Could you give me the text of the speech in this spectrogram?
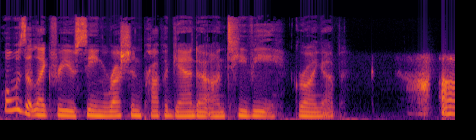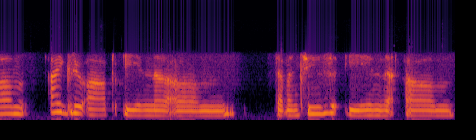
What was it like for you seeing Russian propaganda on TV growing up? Um, I grew up in um, 70s in um,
